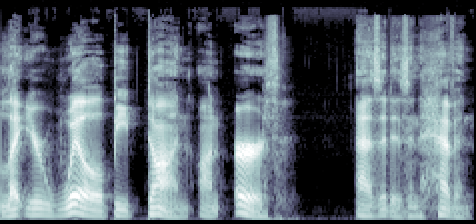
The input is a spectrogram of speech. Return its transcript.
Let your will be done on earth as it is in heaven.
